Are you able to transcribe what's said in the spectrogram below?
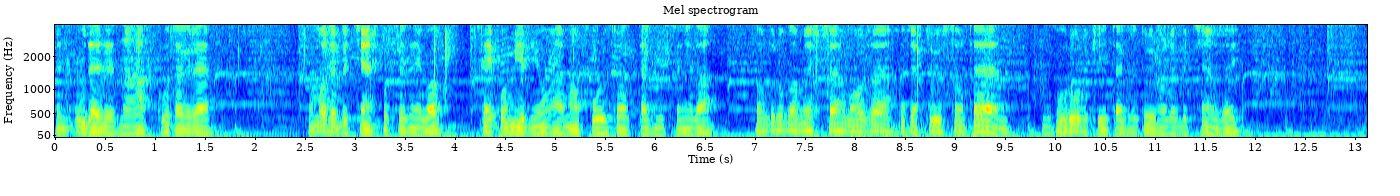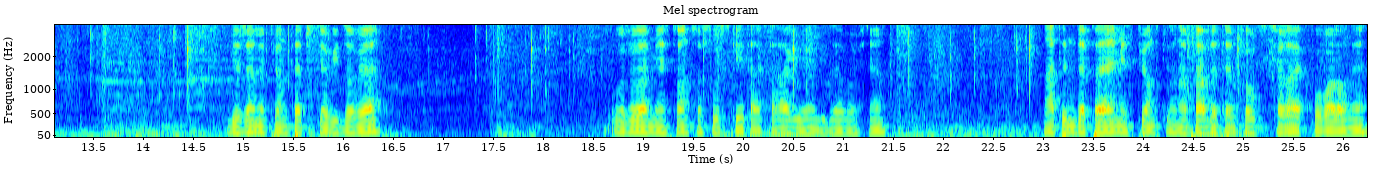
Ten udes jest na awku, także no może być ciężko przez niego. Tutaj po mirniu, a mam full, to tak nic to nie da. Tą drugą jeszcze może, chociaż tu już są ten dwururki, także tu już może być ciężej. Bierzemy piąteczkę, widzowie. Użyłem mieszcząco szóstki, tak, tak, wiem, widzę właśnie. Na tym DPM jest piątki, to naprawdę ten czołg strzela jak powalony.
